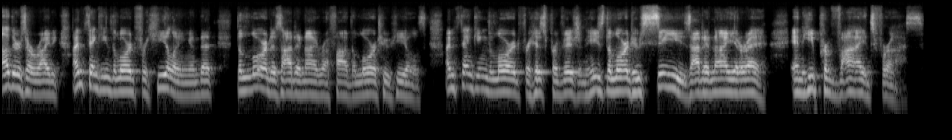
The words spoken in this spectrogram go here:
Others are writing, I'm thanking the Lord for healing and that the Lord is Adonai Rapha, the Lord who heals. I'm thanking the Lord for his provision. He's the Lord who sees Adonai Yireh, and he provides for us.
